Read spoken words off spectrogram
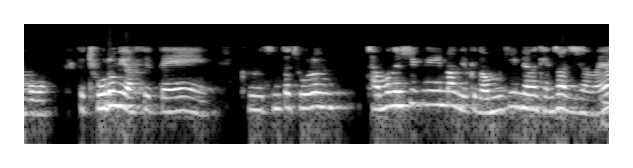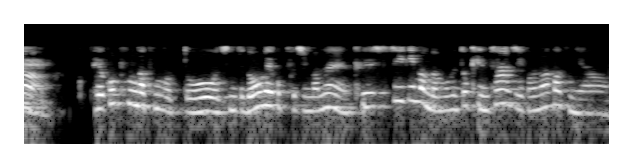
뭐 이렇게 졸음이 왔을 때 그 진짜 졸음 잠 오는 시기만 이렇게 넘기면 괜찮아지잖아요. 네. 배고픔 같은 것도 진짜 너무 배고프지만은 그 시기만 넘으면 또 괜찮아지곤 하거든요.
